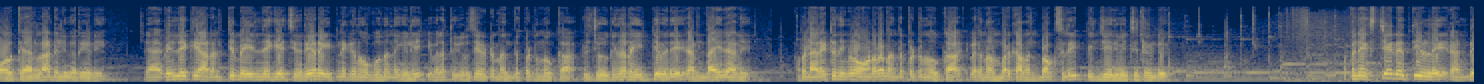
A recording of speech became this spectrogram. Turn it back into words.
ഓൾ കേരള ഡെലിവറിയാണ് ലാബിലേക്ക് അഡൽറ്റ് മെയിലിലേക്ക് ചെറിയ റേറ്റിനൊക്കെ നോക്കുന്നുണ്ടെങ്കിൽ ഇവരെ തീർച്ചയായിട്ടും ബന്ധപ്പെട്ട് നോക്കുക. ഇവർ ചോദിക്കുന്ന റേറ്റ് ഇവർ രണ്ടായിരമാണ് അപ്പോൾ ഡയറക്റ്റ് നിങ്ങൾ ഓണറെ ബന്ധപ്പെട്ട് നോക്കുക. ഇവരുടെ നമ്പർ കമന്റ് ബോക്സിൽ പിൻ ചെയ്ത് വെച്ചിട്ടുണ്ട്. അപ്പോൾ നെക്സ്റ്റ് ആയിട്ട് എത്തിയുള്ളത് രണ്ട്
